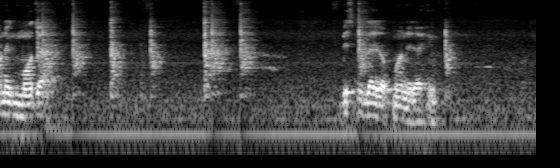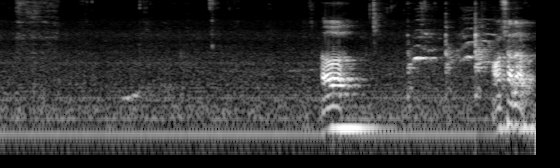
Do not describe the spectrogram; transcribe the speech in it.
অনেক মজা। বিসমিল্লাহ রহমান রাহিম। অসাধারণ।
